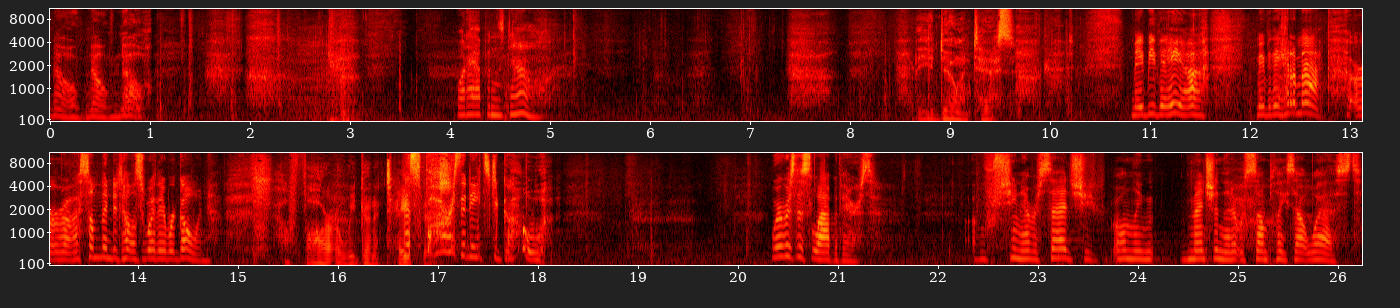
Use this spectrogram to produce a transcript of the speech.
No, no, no. what happens now? What are you doing, Tess? Maybe they, uh, maybe they had a map or uh, something to tell us where they were going. How far are we gonna take As this? As far as it needs to go. Where was this lab of theirs? Oh, she never said. She only mentioned that it was someplace out west.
